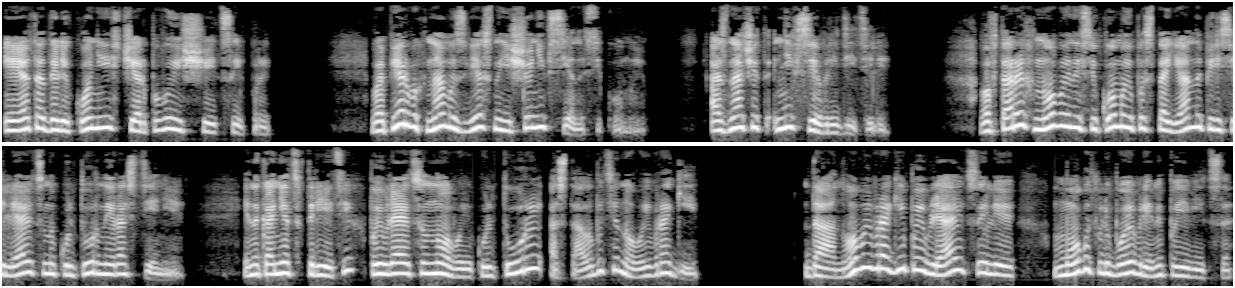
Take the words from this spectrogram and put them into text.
И это далеко не исчерпывающие цифры. Во-первых, нам известны еще не все насекомые, а значит, не все вредители. Во-вторых, новые насекомые постоянно переселяются на культурные растения. И, наконец, в-третьих, появляются новые культуры, а стало быть и новые враги. Да, новые враги появляются или могут в любое время появиться.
